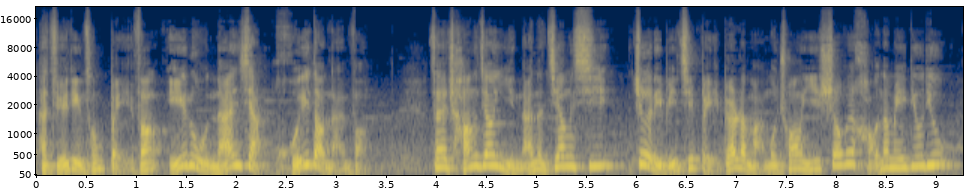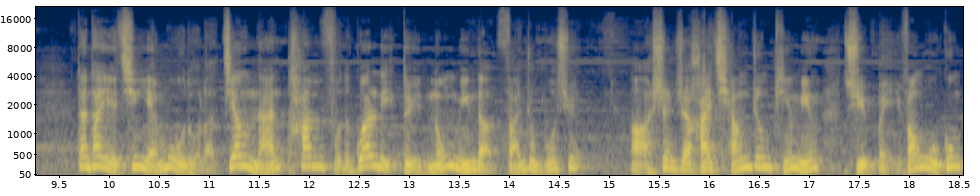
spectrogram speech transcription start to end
他决定从北方一路南下回到南方，在长江以南的江西，这里比起北边的满目疮痍稍微好那么一丢丢，但他也亲眼目睹了江南贪腐的官吏对农民的繁重剥削，啊，甚至还强征平民去北方务工，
